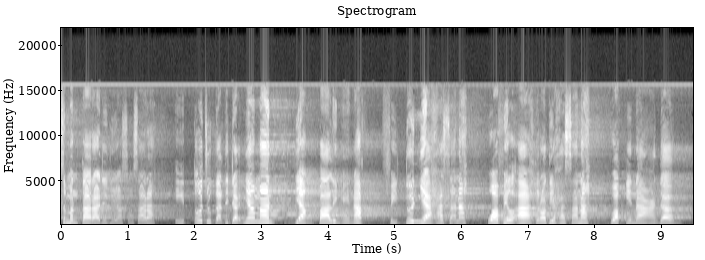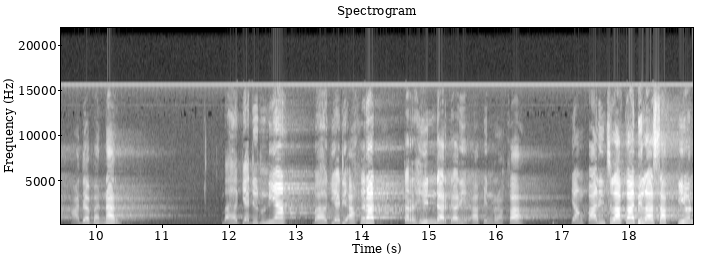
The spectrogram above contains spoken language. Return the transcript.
sementara di dunia sengsara itu juga tidak nyaman. Yang paling enak fidunya hasanah wafil akhirati hasanah wakina adam ada benar bahagia di dunia bahagia di akhirat terhindar dari api neraka. Yang paling celaka bila sakyun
